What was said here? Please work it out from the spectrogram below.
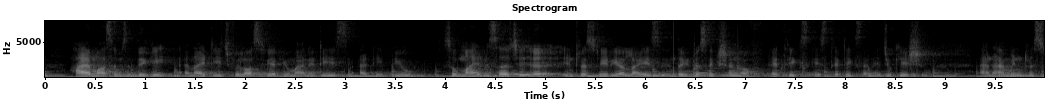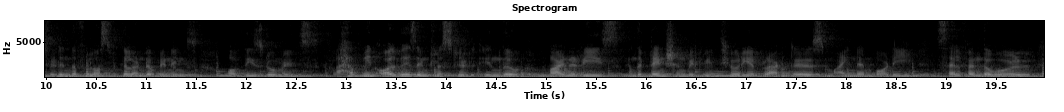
Hi, I'm Asim Siddiqui and I teach philosophy and humanities at APU. So my research uh, interest area lies in the intersection of ethics, aesthetics and education and I'm interested in the philosophical underpinnings of these domains. I have been always interested in the binaries, in the tension between theory and practice, mind and body, self and the world,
